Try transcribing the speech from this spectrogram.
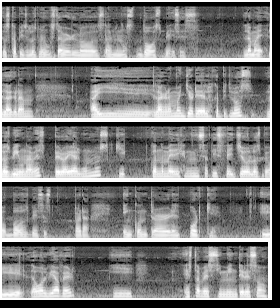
los capítulos, me gusta verlos al menos dos veces. La, la gran hay la gran mayoría de los capítulos los vi una vez, pero hay algunos que cuando me dejan insatisfecho los veo dos veces para encontrar el porqué. Y la volví a ver y esta vez sí me interesó.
